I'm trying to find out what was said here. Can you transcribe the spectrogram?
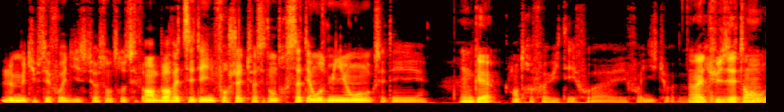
Le multiple c'est x10, tu vois, entre, en fait c'était une fourchette, tu vois, c'était entre 7 et 11 millions, donc c'était Ok. Entre x8 et x10, tu vois. Ouais, tu disais ton.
